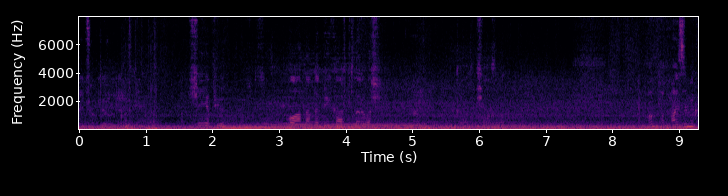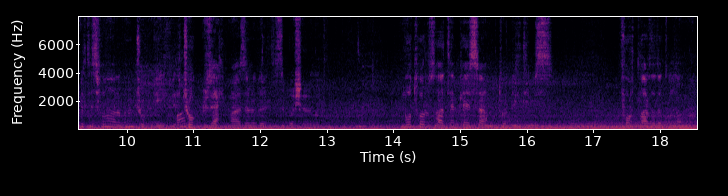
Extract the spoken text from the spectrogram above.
Ben çok yoruluyorum. Şey yapıyor. O anlamda büyük artıları var. Şanzıman. Valla malzeme kalitesi falan arabanın çok keyifli. Var. Çok güzel. Malzeme kalitesi başarılı. Motor zaten PSA motor bildiğimiz Ford'larda da kullanılan.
